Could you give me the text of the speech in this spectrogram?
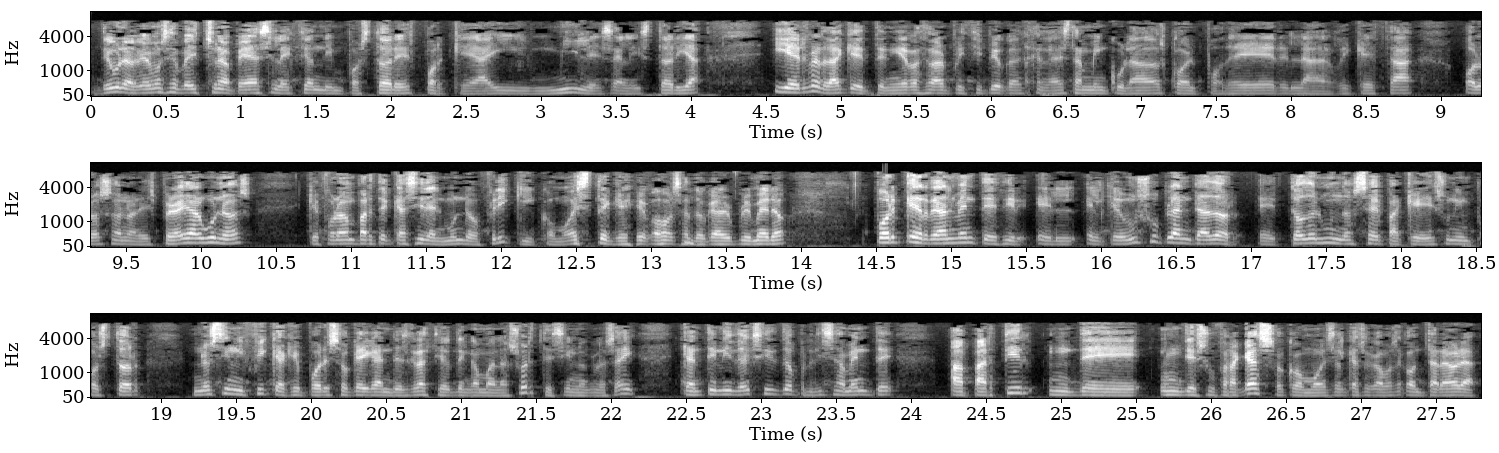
de una, hemos hecho una pequeña selección de impostores porque hay miles en la historia y es verdad que tenía razón al principio que en general están vinculados con el poder, la riqueza o los honores, pero hay algunos que forman parte casi del mundo friki, como este que vamos a tocar el primero, porque realmente, es decir, el, el que un suplantador, eh, todo el mundo sepa que es un impostor, no significa que por eso caiga en desgracia o tenga mala suerte, sino que los hay que han tenido éxito precisamente a partir de, de su fracaso, como es el caso que vamos a contar ahora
